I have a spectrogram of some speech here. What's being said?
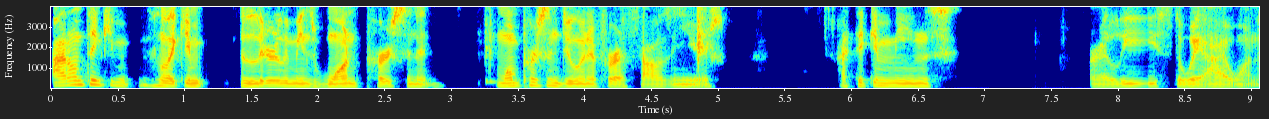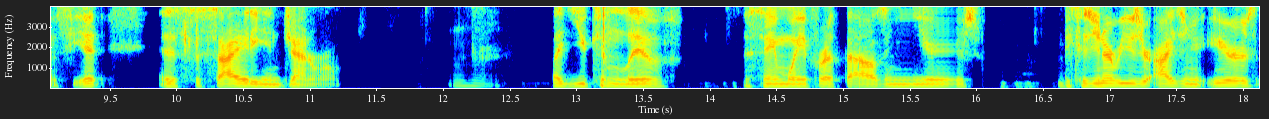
I don't think like it literally means one person, one person doing it for a thousand years. I think it means, or at least the way I want to see it, is society in general Mhm. like you can live the same way for a thousand years because you never use your eyes and your ears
